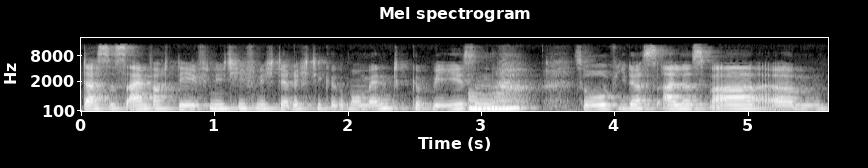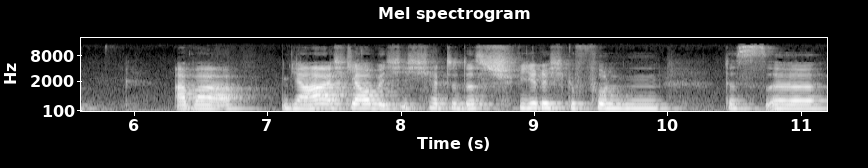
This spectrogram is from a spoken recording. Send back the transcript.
das ist einfach definitiv nicht der richtige Moment gewesen, mhm. so wie das alles war. Ähm, aber ja, ich glaube, ich, ich hätte das schwierig gefunden, das äh,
